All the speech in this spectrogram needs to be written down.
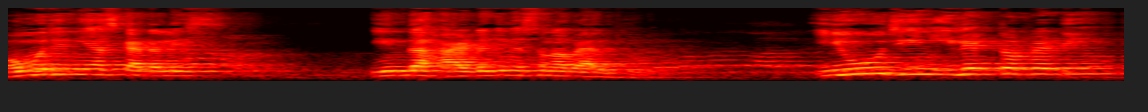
homogeneous catalyst in the hydrogenation of alkyl. Used in electroplating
